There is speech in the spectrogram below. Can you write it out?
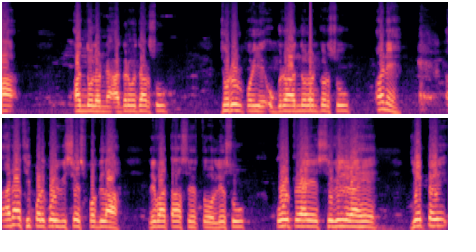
આ આંદોલનને આગળ વધારશું. જરૂર પડીએ ઉગ્ર આંદોલન કરશું અને આનાથી પણ કોઈ વિશેષ પગલાં લેવાતા હશે તો લેશું. કોર્ટ રાહે, સિવિલ રાહે, જે કંઈ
